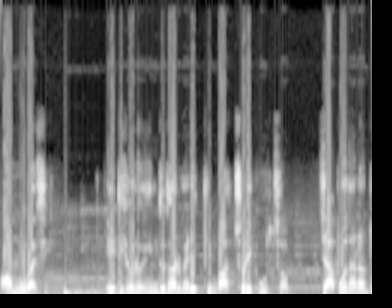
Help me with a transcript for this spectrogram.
অম্বুবাচী। এটি হলো হিন্দু ধর্মের একটি বাৎসরিক উৎসব, যা প্রধানত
